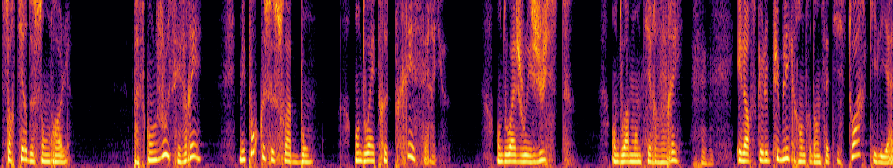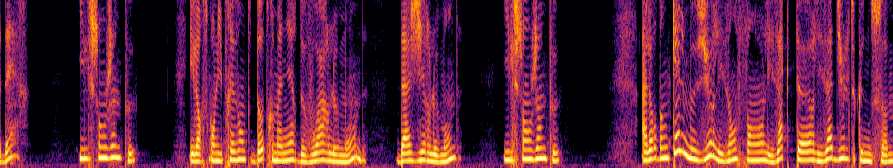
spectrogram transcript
sortir de son rôle. Parce qu'on joue, c'est vrai. Mais pour que ce soit bon, on doit être très sérieux. On doit jouer juste. On doit mentir vrai. Et lorsque le public rentre dans cette histoire, qu'il y adhère, il change un peu. Et lorsqu'on lui présente d'autres manières de voir le monde, d'agir le monde, il change un peu. Alors dans quelle mesure les enfants, les acteurs, les adultes que nous sommes,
